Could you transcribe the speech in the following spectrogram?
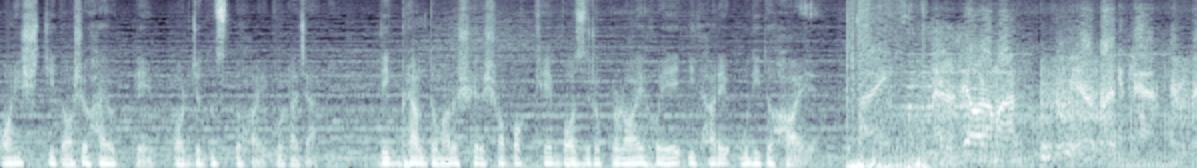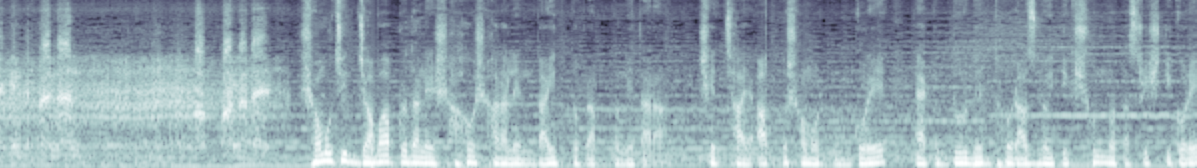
অনিশ্চিত অসহায়ত্বে পর্যদুস্ত হয় গোটা জাতি। দিগ্ভ্রান্ত মানুষের সপক্ষে বজ্র প্রলয় হয়ে ইথারে উদিত হয়। This সমুচিত জবাব প্রদানের সাহস হারালেন দায়িত্বপ্রাপ্ত নেতারা। স্বেচ্ছায় আত্মসমর্পণ করে এক দুর্ভেদ্য রাজনৈতিক শূন্যতা সৃষ্টি করে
